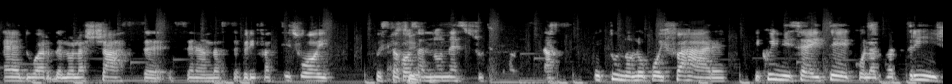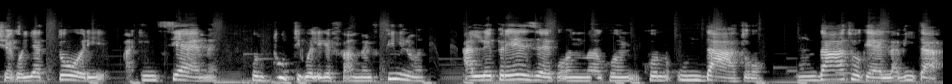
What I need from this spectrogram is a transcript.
Edward lo lasciasse e se ne andasse per i fatti suoi, questa eh cosa sì. non è successa e tu non lo puoi fare. E quindi sei te con la tua attrice, con gli attori insieme, con tutti quelli che fanno il film alle prese con, con, con un dato, un dato che è la vita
